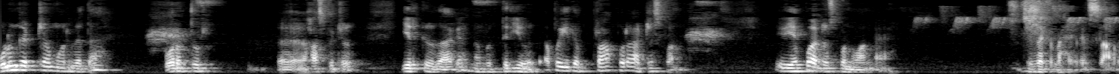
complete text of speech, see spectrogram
ஒழுங்கற்ற முறையில் தான் ஒரத்தூர் ஹாஸ்பிட்டல் இருக்கிறதாக நமக்கு தெரிய வருது. அப்போ இதை ப்ராப்பராக அட்ரஸ் பண்ணணும். இது எப்போ அட்ரஸ் பண்ணுவாங்க? ஜிசக்கல்லா இஸ்லாம்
